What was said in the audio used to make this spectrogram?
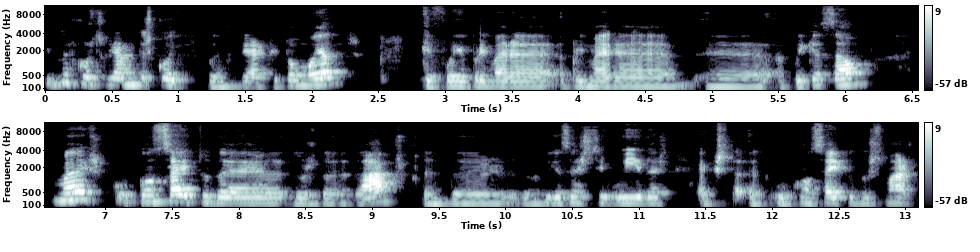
E podemos construir muitas coisas. Podemos criar criptomoedas, que foi a primeira, a primeira uh, aplicação mas o conceito dos da, da apps, portanto, das, aplicações distribuídas, questão, o conceito dos smart,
